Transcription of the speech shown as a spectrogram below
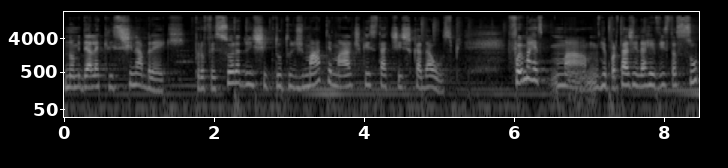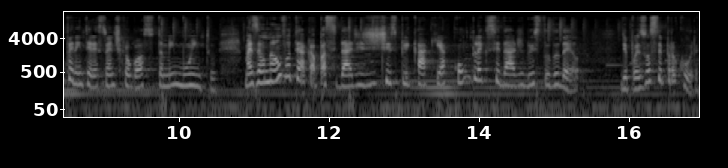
O nome dela é Cristina Breck, professora do Instituto de Matemática e Estatística da USP. Foi uma, uma reportagem da revista super interessante que eu gosto também muito, mas eu não vou ter a capacidade de te explicar aqui a complexidade do estudo dela. Depois você procura.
